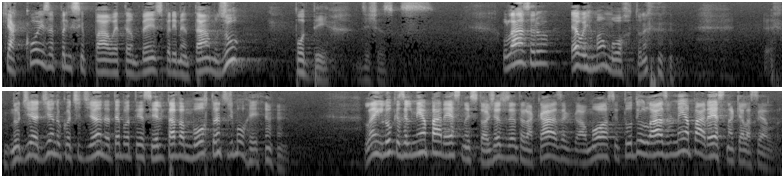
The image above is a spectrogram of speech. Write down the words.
que a coisa principal é também experimentarmos o poder de Jesus. O Lázaro é o irmão morto, né? No dia a dia, no cotidiano, eu até botei assim, ele estava morto antes de morrer. Lá em Lucas ele nem aparece na história. Jesus entra na casa, almoça e tudo, e o Lázaro nem aparece naquela célula.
